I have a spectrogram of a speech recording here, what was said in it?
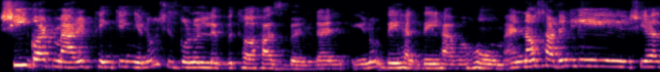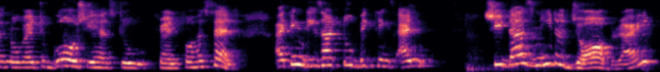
She got married thinking you know she's going to live with her husband and you know they have they'll have a home. And now suddenly she has nowhere to go. She has to fend for herself. I think these are two big things. And she does need a job right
